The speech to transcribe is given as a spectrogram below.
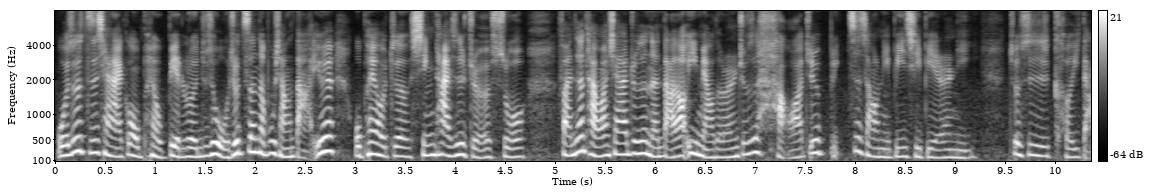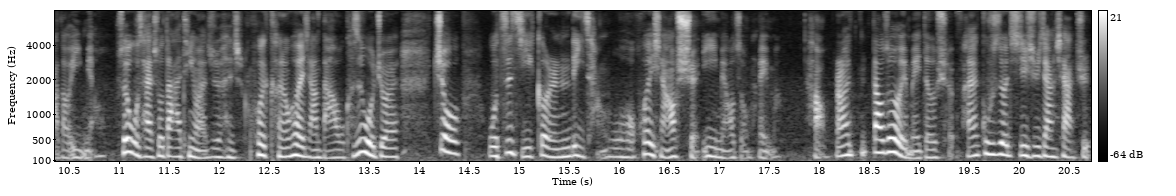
我就是之前还跟我朋友辩论，就是我就真的不想打，因为我朋友的心态是觉得说，反正台湾现在就是能打到疫苗的人就是好啊，就是比至少你比起别人，你就是可以打到疫苗，所以我才说大家听完就是很会可能会很想打我。可是我觉得就我自己个人立场，我会想要选疫苗种类嘛。好，然后到最后也没得选，反正故事就继续这样下去。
